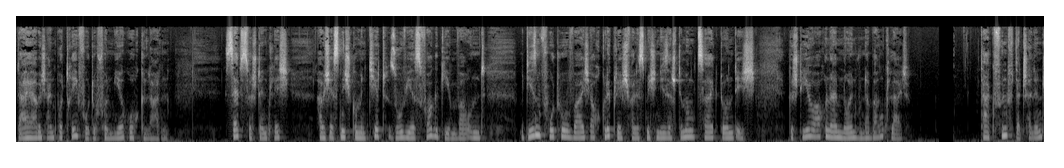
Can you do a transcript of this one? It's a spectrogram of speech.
Daher habe ich ein Porträtfoto von mir hochgeladen. Selbstverständlich habe ich es nicht kommentiert, so wie es vorgegeben war, und mit diesem Foto war ich auch glücklich, weil es mich in dieser Stimmung zeigt und ich gestehe auch in einem neuen wunderbaren Kleid. Tag 5 der Challenge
